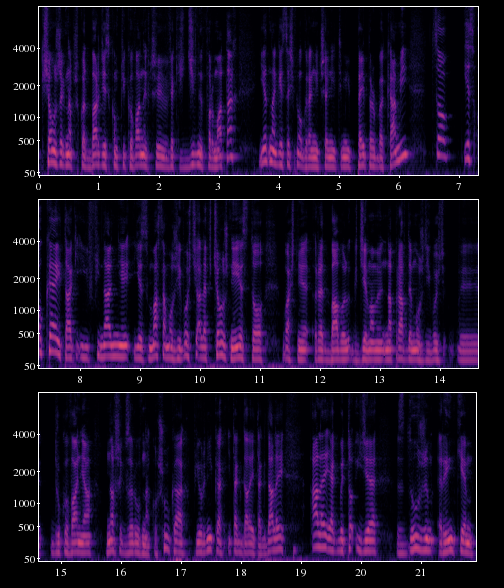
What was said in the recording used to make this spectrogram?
książek na przykład bardziej skomplikowanych, czy w jakichś dziwnych formatach. Jednak jesteśmy ograniczeni tymi paperbackami, co jest ok, tak, i finalnie jest masa możliwości, ale wciąż nie jest to właśnie Redbubble, gdzie mamy naprawdę możliwość yy, drukowania naszych wzorów na koszulkach, piórnikach itd., tak itd., tak ale jakby to idzie z dużym rynkiem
